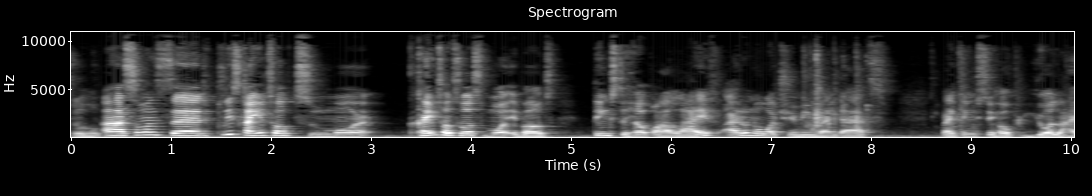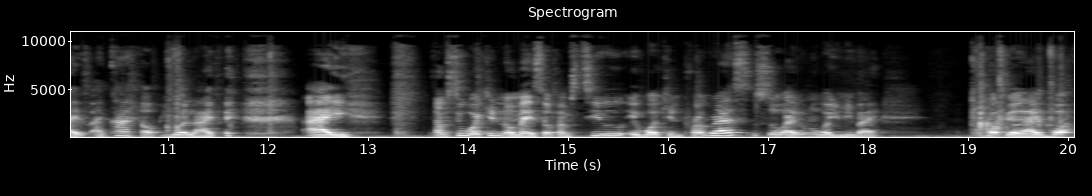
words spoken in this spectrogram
So uh someone said, please can you talk to more can you talk to us more about things to help our life? I don't know what you mean by that by things to help your life. I can't help your life. I i'm still working on myself. I'm still a work in progress. So i don't know what you mean by help your life but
